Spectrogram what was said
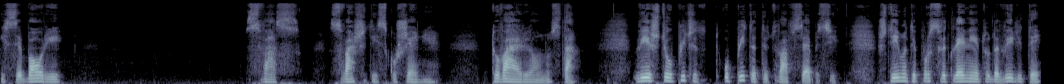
и се бори с вас, с вашите изкушения. Това е реалността. Вие ще опитате, опитате това в себе си. Ще имате просветлението да видите,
